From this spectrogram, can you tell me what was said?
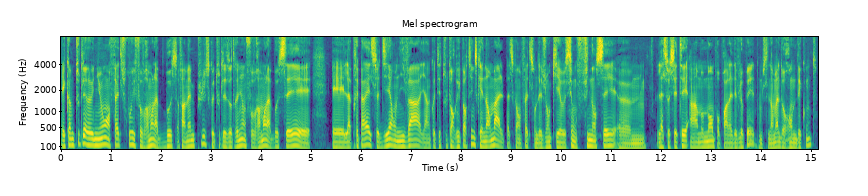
Et comme toutes les réunions, en fait, je trouve il faut vraiment la bosser, enfin même plus que toutes les autres réunions, il faut vraiment la bosser et, la préparer et se dire on y va. Il y a un côté tout le temps reporting, ce qui est normal, parce qu'en fait, ce sont des gens qui aussi ont financé euh, la société à un moment pour pouvoir la développer, donc c'est normal de rendre des comptes.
